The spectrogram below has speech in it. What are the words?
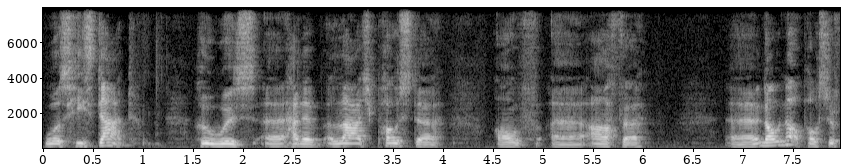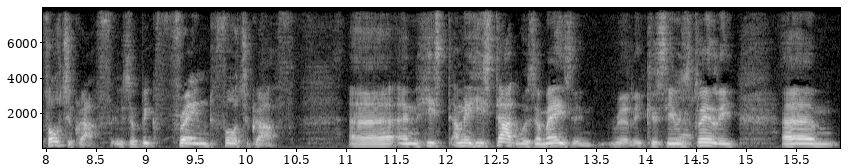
was his dad, who was uh, had a, a large poster of uh, Arthur. Uh, no, not a poster, a photograph. It was a big framed photograph, uh, and his. I mean, his dad was amazing, really, because he was Yeah. clearly um,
